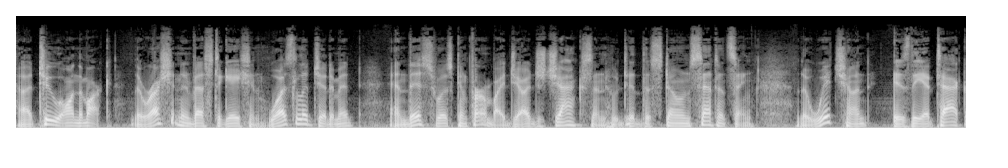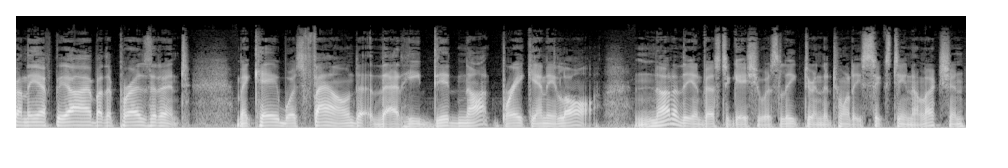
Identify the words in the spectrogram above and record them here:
Uh, two on the mark. The Russian investigation was legitimate, and this was confirmed by Judge Jackson, who did the Stone sentencing. The witch hunt is the attack on the FBI by the president. McCabe was found that he did not break any law. None of the investigation was leaked during the 2016 election.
